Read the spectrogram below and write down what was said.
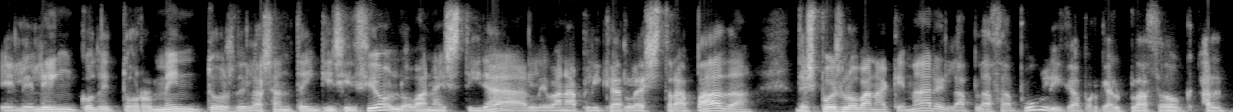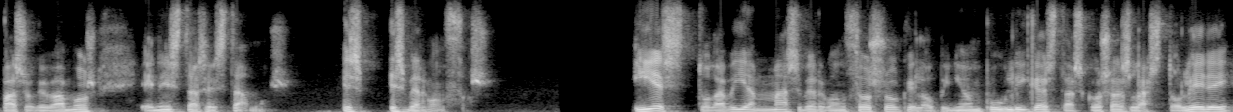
el elenco de tormentos de la Santa Inquisición? ¿Lo van a estirar? ¿Le van a aplicar la estrapada? Después lo van a quemar en la plaza pública porque al, paso que vamos en estas estamos. Es, es vergonzoso. Y es todavía más vergonzoso que la opinión pública estas cosas las tolere,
